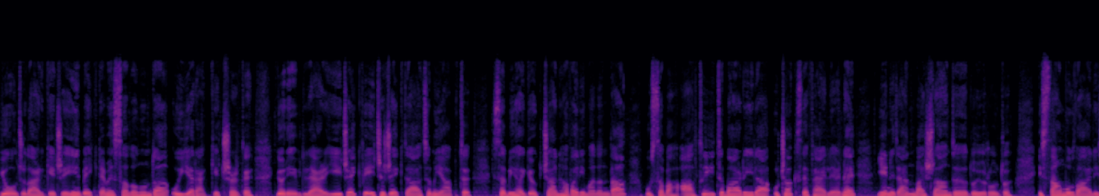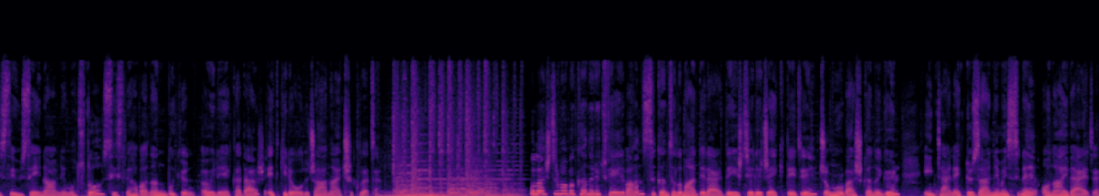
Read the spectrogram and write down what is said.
Yolcular geceyi bekleme salonunda uyuyarak geçirdi. Görevliler yiyecek ve içecek dağıtımı yaptı. Sabiha Gökçen Havalimanı'nda bu sabah 6 itibarıyla uçak seferlerine yeniden başlandığı duyuruldu. İstanbul Valisi Hüseyin Avni Mutlu, sisli havanın bugün öğleye kadar etkili olacağını açıkladı. Ulaştırma Bakanı Lütfi Elvan sıkıntılı maddeler değiştirilecek dedi. Cumhurbaşkanı Gül internet düzenlemesine onay verdi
